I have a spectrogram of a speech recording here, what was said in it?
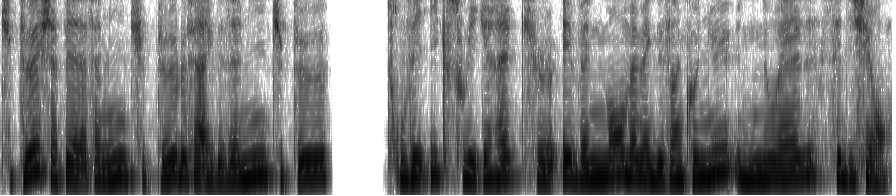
tu peux échapper à la famille, tu peux le faire avec des amis, tu peux trouver X ou Y événements, même avec des inconnus. Noël, c'est différent.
